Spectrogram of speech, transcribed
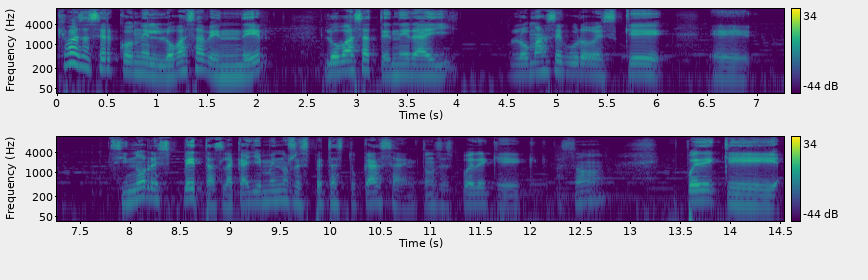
¿Qué vas a hacer con él? ¿Lo vas a vender? ¿Lo vas a tener ahí? Lo más seguro es que eh, si no respetas la calle, menos respetas tu casa. Entonces puede que... ¿Qué, pasó? Puede que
